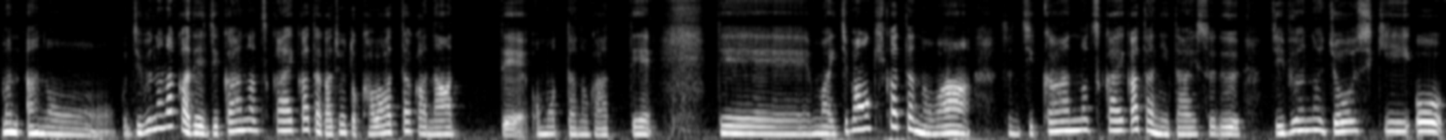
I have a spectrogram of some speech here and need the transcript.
まあ、の自分の中で時間の使い方がちょっと変わったかなって思ったのがあってで、まあ、一番大きかったのはその時間の使い方に対する自分の常識を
